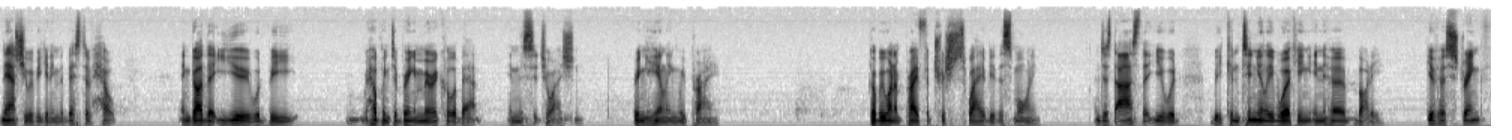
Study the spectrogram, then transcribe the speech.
now she would be getting the best of help. And God, that you would be helping to bring a miracle about in this situation. Bring healing, we pray. God, we want to pray for Trish Swaby this morning and just ask that you would be continually working in her body. Give her strength,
